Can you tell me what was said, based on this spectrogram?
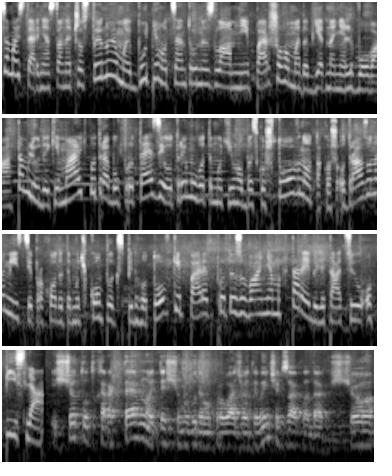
Ця майстерня стане частиною майбутнього центру незламні першого медоб'єднання Львова. Там люди, які мають потребу в протезі, отримуватимуть його безкоштовно. Також одразу на місці проходитимуть комплекс підготовки перед протезуванням та реабілітацію опісля. І що тут характерно, і те, що ми будемо впроваджувати в інших закладах, що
